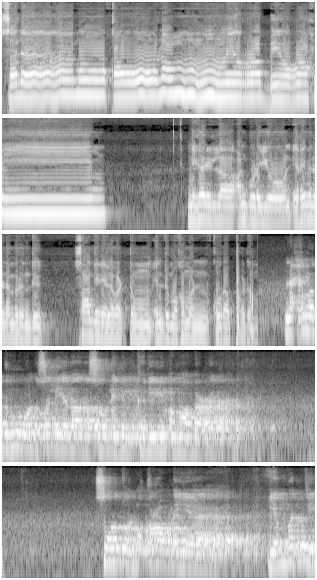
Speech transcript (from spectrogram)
سلام قولا من رب رحيم நிகரில்லா அன்புடையோன் இறைவனிடமிருந்து சாந்தி நிலவட்டும் என்று முகமன் கூறப்படும் نحمده ونصلي على رسوله الكريم أما بعد சூரத்துல் பக்ராவுடைய எண்பத்தி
